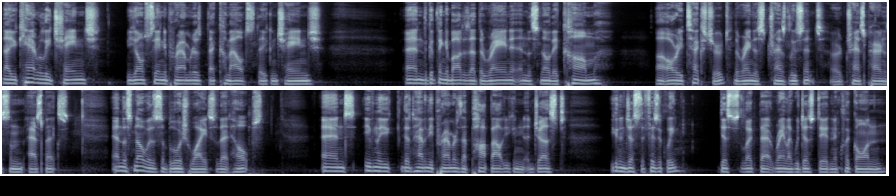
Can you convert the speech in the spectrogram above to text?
Now you can't really change you don't see any parameters that come out that you can change. And the good thing about it is that the rain and the snow, they come uh, already textured. The rain is translucent or transparent in some aspects. And the snow is a bluish white, so that helps. And even though it doesn't have any parameters that pop out, you can adjust. You can adjust it physically. Just select that rain like we just did and click on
